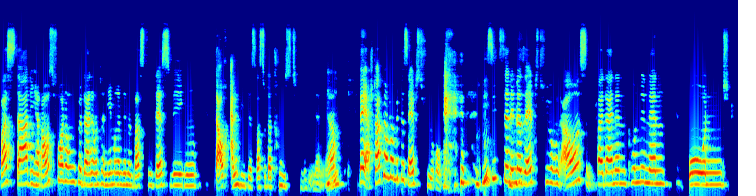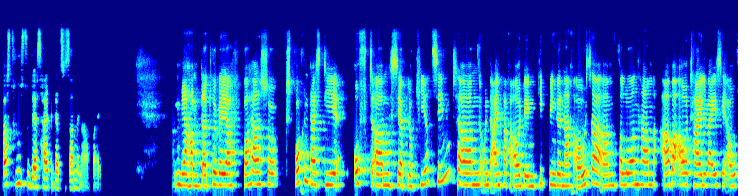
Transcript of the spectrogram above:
was da die Herausforderungen für deine Unternehmerinnen sind und was du deswegen da auch anbietest, was du da tust mit ihnen. Ja? Mhm. Naja, starten wir mal mit der Selbstführung. Mhm. Wie sieht's denn in der. Selbstführung aus bei deinen Kundinnen und was tust du deshalb in der Zusammenarbeit? Wir haben darüber ja vorher schon gesprochen, dass die oft ähm, sehr blockiert sind ähm, und einfach auch den Blickwinkel nach außen ähm, verloren haben, aber auch teilweise auf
